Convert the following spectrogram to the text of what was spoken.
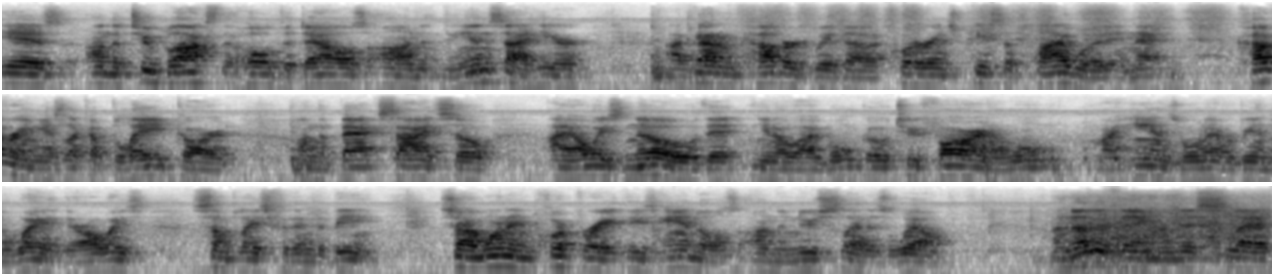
is on the two blocks that hold the dowels on the inside here, I've got them covered with a quarter inch piece of plywood and that covering is like a blade guard on the back side so I always know that you know I won't go too far and I won't my hands won't ever be in the way. They're always someplace for them to be. So I want to incorporate these handles on the new sled as well. Another thing on this sled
